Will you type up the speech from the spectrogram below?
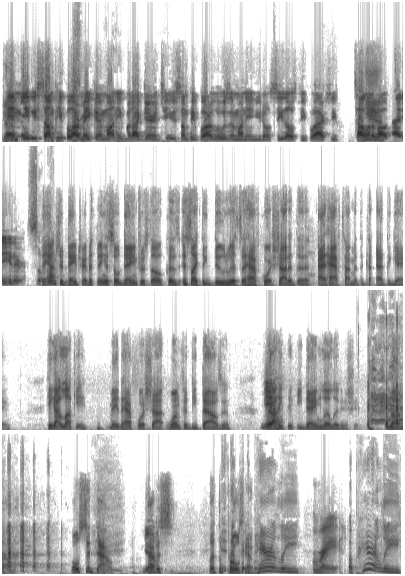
Yeah. And maybe some people are making money, but I guarantee you some people are losing money, and you don't see those people actually telling Yeah. about that either. So The I- amateur day trader thing is so dangerous though, because it's like the dude who hits the half court shot at the at halftime at the at the game. He got lucky, made the half court shot, one fifty thousand. Now Yeah, he think he Dame Lillard and shit. No, no, no. Go sit down. yeah. Have a seat. Let the pros appa- handle it. apparently, right apparently,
